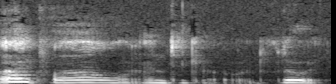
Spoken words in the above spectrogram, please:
I fall Indigo, go. Do it.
